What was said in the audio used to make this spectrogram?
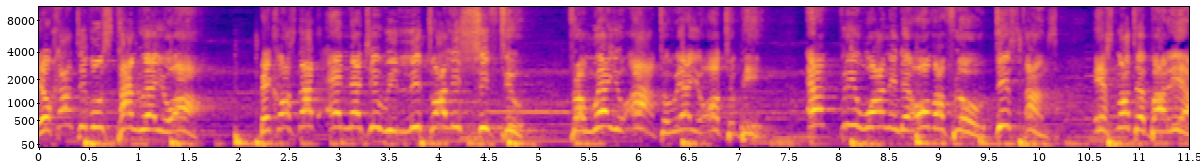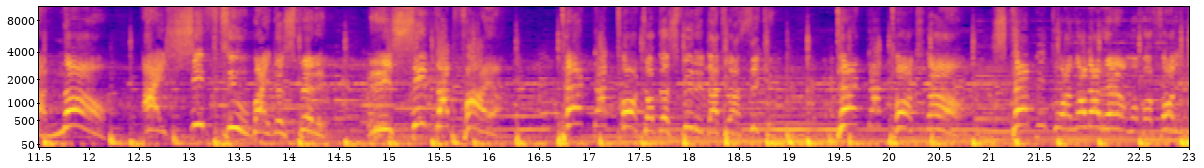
You can't even stand where you are because that energy will literally shift you from where you are to where you ought to be. Everyone in the overflow, distance is not a barrier. Now I shift you by the Spirit. Receive that fire. Touch of the Spirit that you are seeking. Take that touch now. Step into another realm of authority.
